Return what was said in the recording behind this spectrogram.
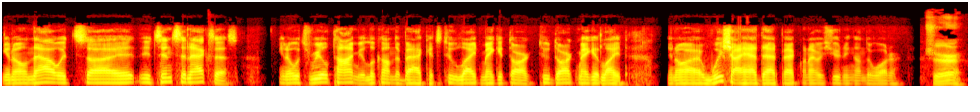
You know, now it's uh, it's instant access. You know, it's real time. You look on the back. It's too light, make it dark. Too dark, make it light. You know, I wish I had that back when I was shooting underwater. Sure.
